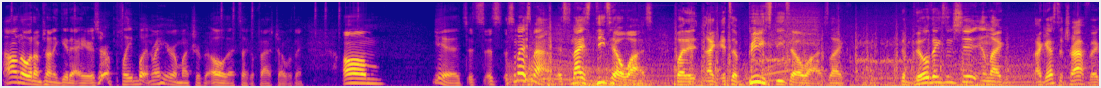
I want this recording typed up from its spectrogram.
I don't know what I'm trying to get at here. Is there a play button right here? Or am I tripping? Oh, that's like a fast travel thing. Um, yeah, it's it's it's, it's a nice map. It's nice detail wise, but it like it's a beast detail wise. Like the buildings and shit, and like I guess the traffic.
